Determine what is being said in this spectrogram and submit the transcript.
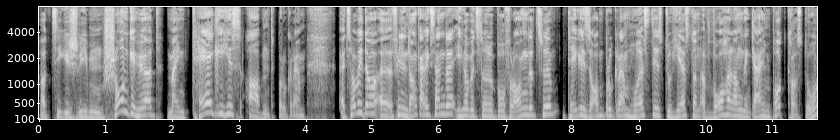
hat sie geschrieben, schon gehört, mein tägliches Abendprogramm. Jetzt habe ich da, äh, vielen Dank Alexandra, ich habe jetzt noch ein paar Fragen dazu. Tägliches Abendprogramm heißt es, du hörst dann eine Woche lang den gleichen Podcast da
